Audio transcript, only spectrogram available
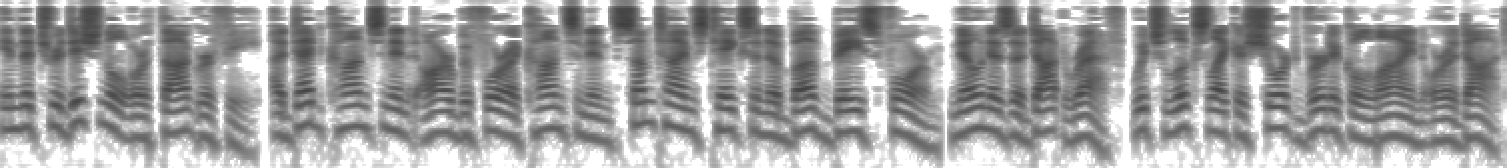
In the traditional orthography, a dead consonant r before a consonant sometimes takes an above base form, known as a dot ref, which looks like a short vertical line or a dot.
